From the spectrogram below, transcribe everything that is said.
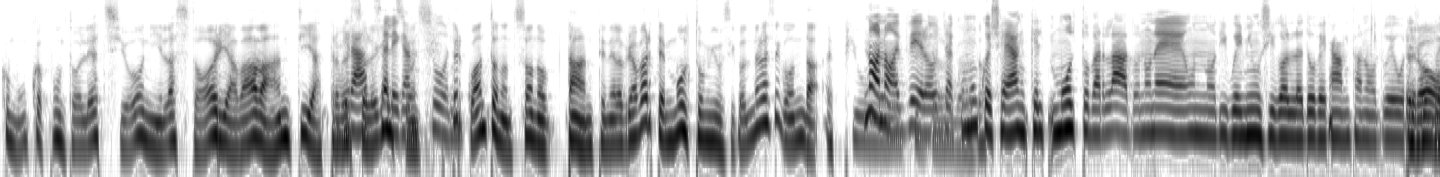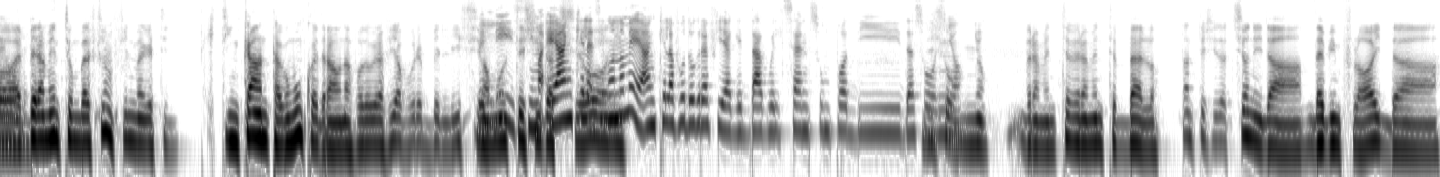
comunque appunto le azioni, la storia va avanti attraverso le canzoni. canzoni. Per quanto non sono tante, nella prima parte è molto musical, nella seconda è più... No, no, è vero, cioè, comunque c'è anche molto parlato, non è uno di quei musical dove cantano due ore su due Però ore. è veramente un bel film, un film che ti, ti incanta comunque tra una fotografia pure bellissima, Bellissima, e anche la- secondo me è anche la fotografia che dà quel senso un po' di da di sogno. Veramente, veramente bello. Tante citazioni da, Pink Floyd, da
